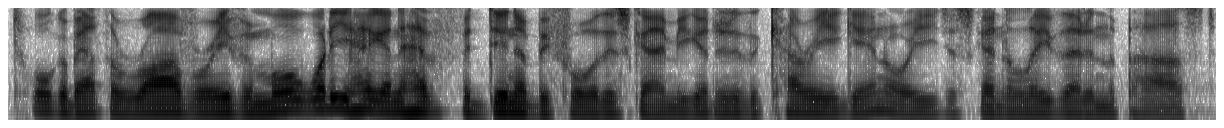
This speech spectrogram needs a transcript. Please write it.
talk about the rivalry even more. What are you going to have for dinner before this game? Are you going to do the curry again, or are you just going to leave that in the past?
